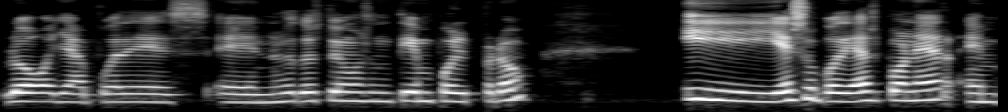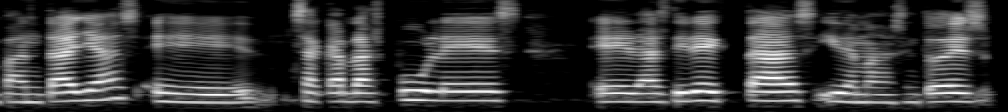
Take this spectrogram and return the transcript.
Luego ya puedes, eh, nosotros tuvimos un tiempo el Pro y eso podías poner en pantallas, eh, sacar las pules, eh, las directas y demás. Entonces,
